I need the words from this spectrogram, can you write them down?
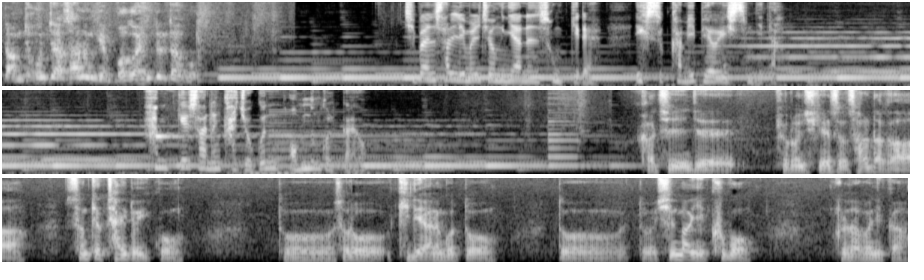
남자 혼자 사는 게 뭐가 힘들다고. 집안 살림을 정리하는 손길에 익숙함이 배어 있습니다. 함께 사는 가족은 없는 걸까요? 같이 이제 결혼식에서 살다가 성격 차이도 있고 또 서로 기대하는 것도 또, 또 실망이 크고 그러다 보니까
